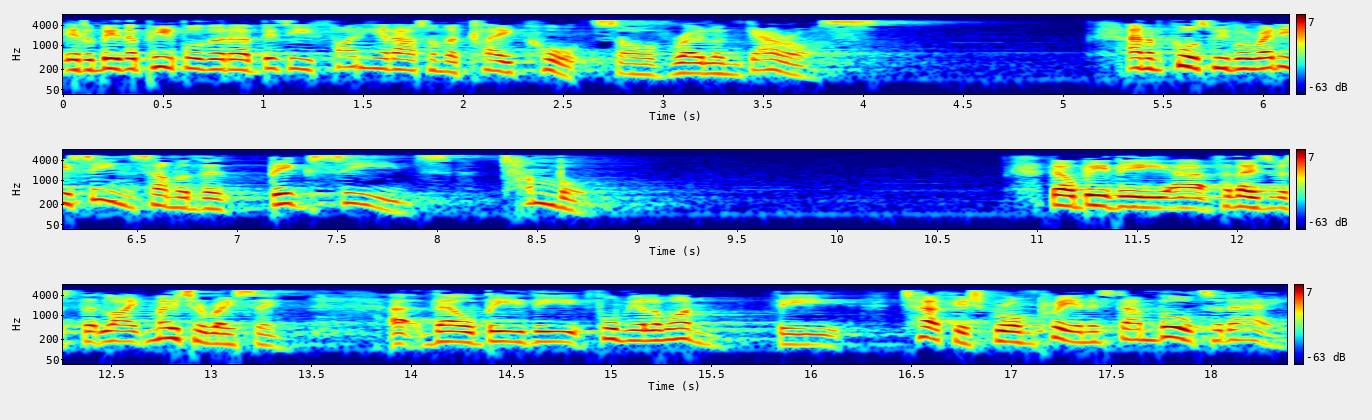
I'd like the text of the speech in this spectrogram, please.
it'll be the people that are busy fighting it out on the clay courts of Roland Garros. And of course, we've already seen some of the big seeds tumble. There'll be the, uh, for those of us that like motor racing, uh, there'll be the Formula One, the Turkish Grand Prix in Istanbul today.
